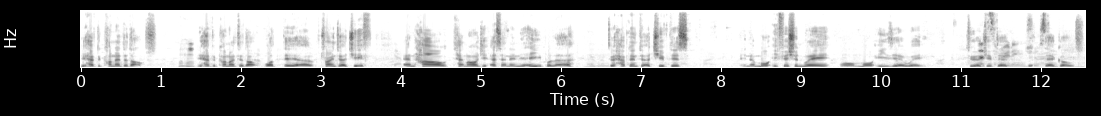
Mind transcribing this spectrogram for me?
you have to connect the dots. You have to connect the dots what they are trying to achieve and how technology as an enabler mm-hmm. to help them to achieve this in a more efficient way or mm-hmm. more easier way to That's achieve their, really interesting. their goals.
